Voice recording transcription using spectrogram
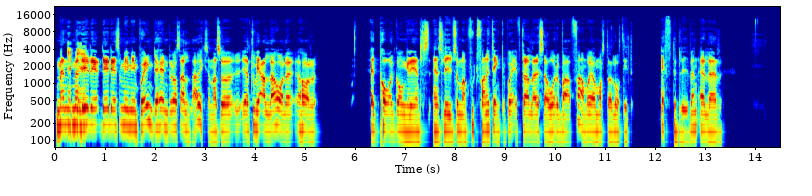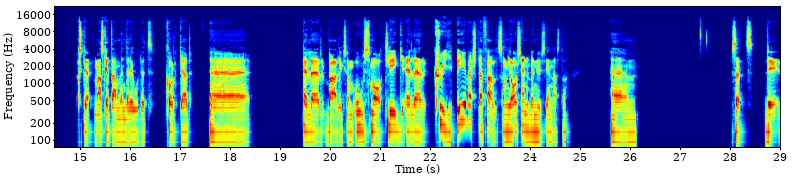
Men, men det, är det, det är det som är min poäng. Det händer oss alla liksom. Alltså, jag tror vi alla har, har ett par gånger i ens, ens liv som man fortfarande tänker på efter alla dessa år och bara fan vad jag måste ha låtit efterbliven eller ska, man ska inte använda det ordet, korkad. Eh, eller bara liksom osmaklig eller creepy i värsta fall som jag känner mig nu senast. Då. Um, så att det,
